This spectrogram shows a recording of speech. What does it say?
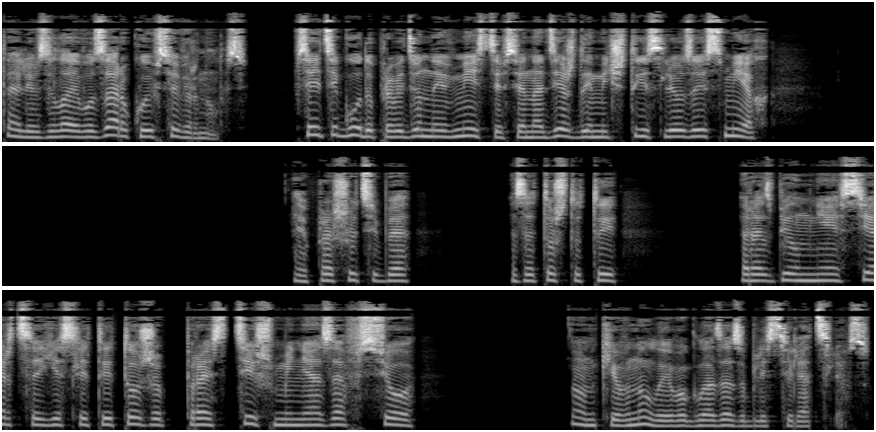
Талия взяла его за руку, и все вернулось. Все эти годы, проведенные вместе, все надежды и мечты, слезы и смех. Я прошу тебя за то, что ты разбил мне сердце, если ты тоже простишь меня за все. Он кивнул, и его глаза заблестели от слез.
